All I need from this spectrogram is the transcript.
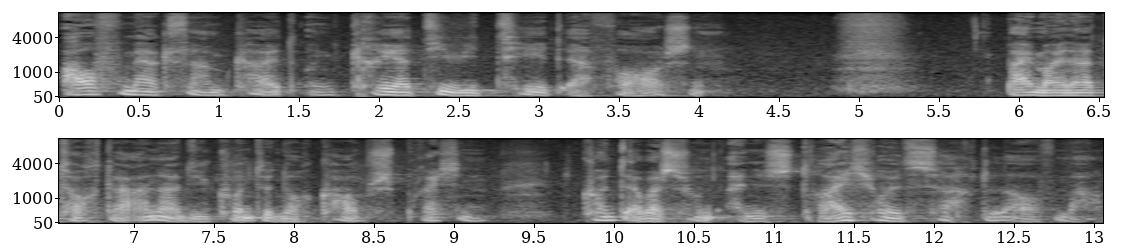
Aufmerksamkeit und Kreativität erforschen. Bei meiner Tochter Anna, die konnte noch kaum sprechen, konnte aber schon eine Streichholzschachtel aufmachen.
